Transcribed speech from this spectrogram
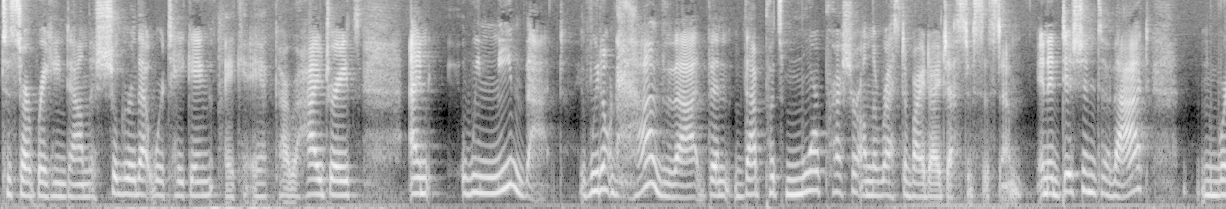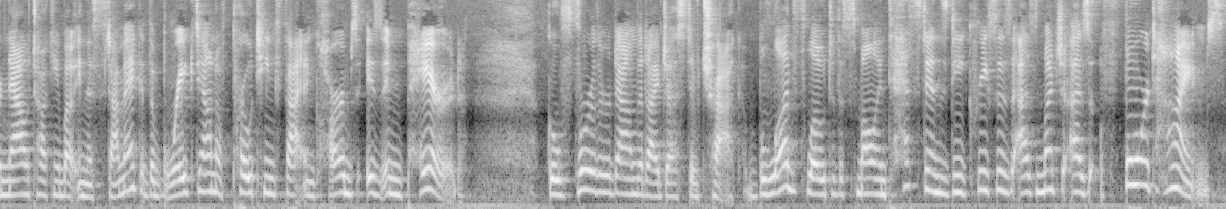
to start breaking down the sugar that we're taking, aka carbohydrates. And we need that. If we don't have that, then that puts more pressure on the rest of our digestive system. In addition to that, we're now talking about in the stomach, the breakdown of protein, fat, and carbs is impaired go further down the digestive tract. Blood flow to the small intestines decreases as much as four times.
